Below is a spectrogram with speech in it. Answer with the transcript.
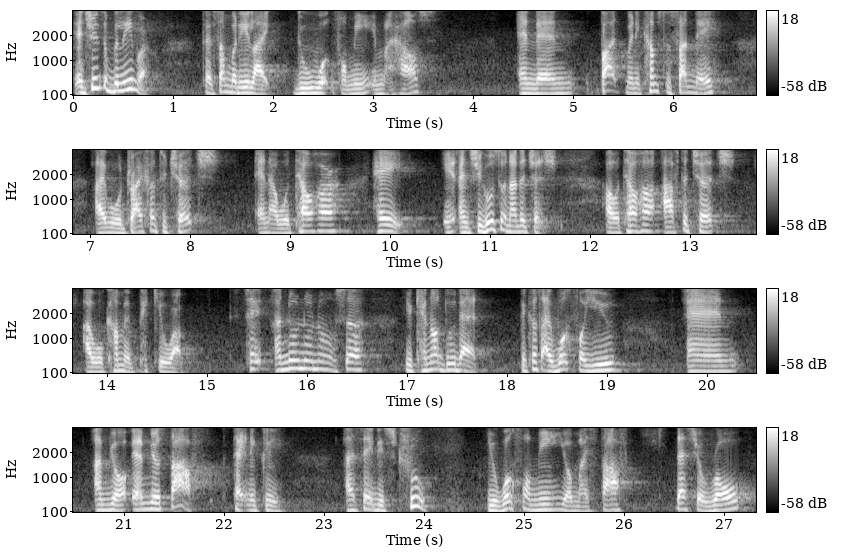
and she's a believer, to have somebody like do work for me in my house, and then but when it comes to Sunday, I will drive her to church and I will tell her, hey, and she goes to another church. I will tell her after church, I will come and pick you up. Say, uh, no, no, no, sir, you cannot do that because I work for you and I'm your, I'm your staff, technically. I say, it is true. You work for me, you're my staff. That's your role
